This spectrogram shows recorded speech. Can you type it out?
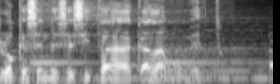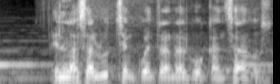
lo que se necesita a cada momento. En la salud se encuentran algo cansados,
